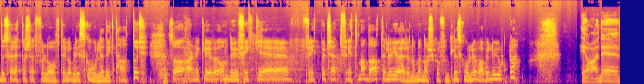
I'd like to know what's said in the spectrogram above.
Du skal rett og slett få lov til å bli skolediktator. Så Arne Klyve, om du fikk fritt budsjett, fritt mandat til å gjøre noe med norsk offentlig skole, hva ville du gjort da? Ja, det,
